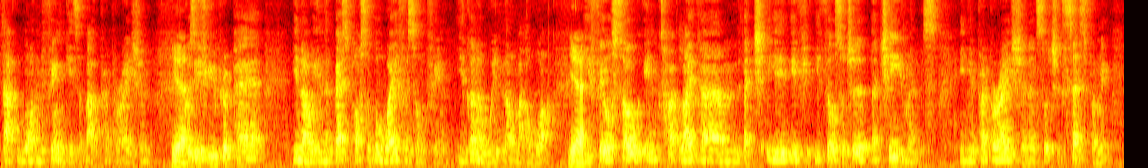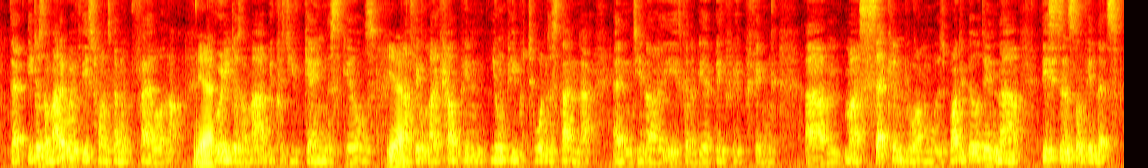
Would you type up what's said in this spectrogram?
that one thing it's about preparation Yeah. because if you prepare you know in the best possible way for something you're going to win no matter what Yeah. you feel so in like um you, if you feel such a, achievements in your preparation and such success from it that it doesn't matter whether this one's going to fail or not Yeah. it really doesn't matter because you've gained the skills Yeah. and I think like helping young people to understand that, and you know, is going to be a big, big thing. Um, my second one was bodybuilding. Now, this isn't something that's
